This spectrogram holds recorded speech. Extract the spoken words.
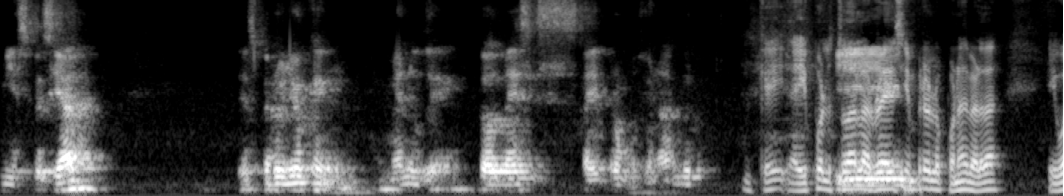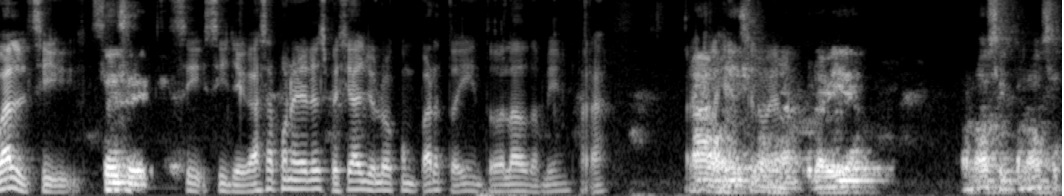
mi especial. Espero yo que en menos de dos meses esté ahí promocionándolo. Ok, ahí por todas las Y- redes siempre lo pones, ¿verdad? Igual, si, Sí, sí. si, si llegas a poner el especial, yo lo comparto ahí en todo lado también para, para Ah, que la gente lo vea. pura vida. Conoce, conoce.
